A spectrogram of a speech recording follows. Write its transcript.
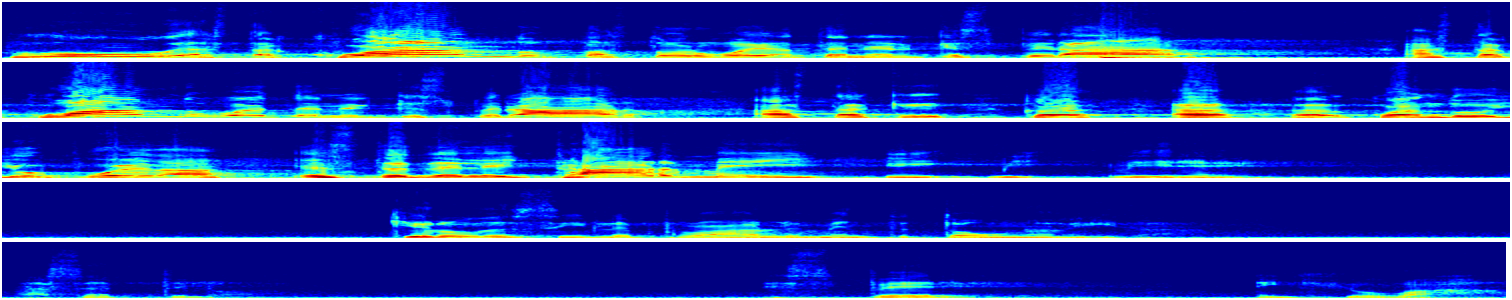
Uy, ¿hasta cuándo, pastor, voy a tener que esperar? ¿Hasta cuándo voy a tener que esperar? Hasta que cuando yo pueda este, deleitarme y, mire, quiero decirle probablemente toda una vida. Acéptelo. Espere en Jehová.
